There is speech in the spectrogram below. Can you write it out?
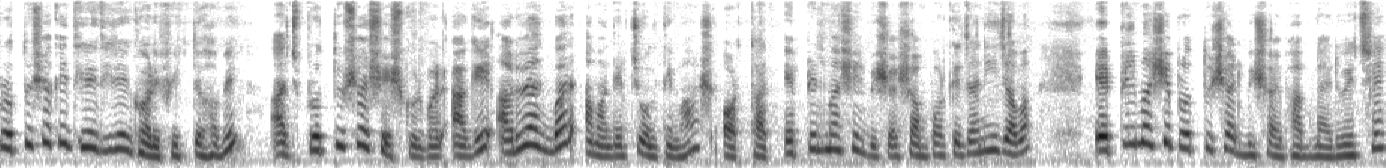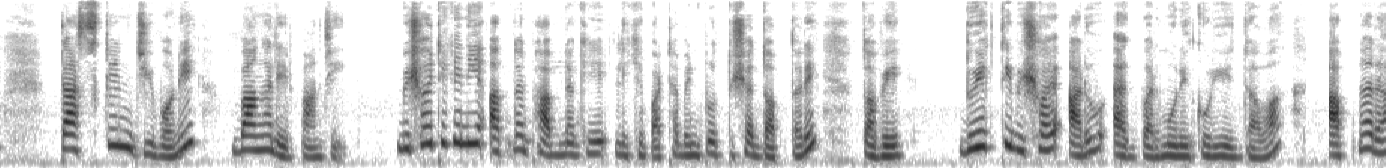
প্রত্যুষাকে ধীরে ধীরে ঘরে ফিরতে হবে। আজ প্রত্যুষা শেষ করবার আগে আরও একবার আমাদের চলতি মাস, অর্থাৎ এপ্রিল মাসের বিষয় সম্পর্কে জানিয়ে যাওয়া। এপ্রিল মাসে প্রত্যুষার বিষয় ভাবনায় রয়েছে টাস্ক্রিন জীবনে বাঙালির পাঁজি বিষয়টিকে নিয়ে আপনার ভাবনাকে লিখে পাঠাবেন প্রত্যুষার দপ্তরে। তবে দু একটি বিষয় আরও একবার মনে করিয়ে দেওয়া। আপনারা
